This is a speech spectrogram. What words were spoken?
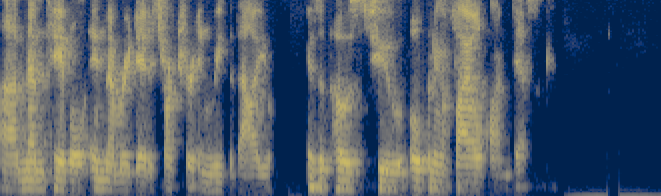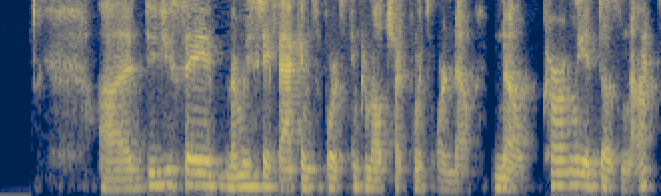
uh, mem table in memory data structure and read the value, as opposed to opening a file on disk. Uh, did you say memory state backend supports incremental checkpoints or no? No, currently it does not.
